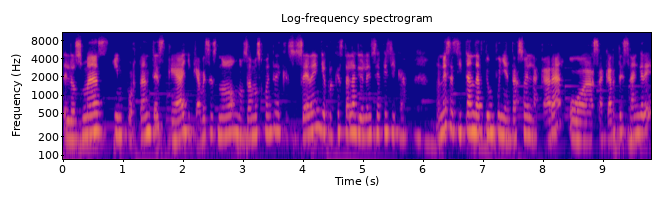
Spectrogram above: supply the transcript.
de los más importantes que hay y que a veces no nos damos cuenta de que suceden, yo creo que está la violencia física. No necesitan darte un puñetazo en la cara o a sacarte sangre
